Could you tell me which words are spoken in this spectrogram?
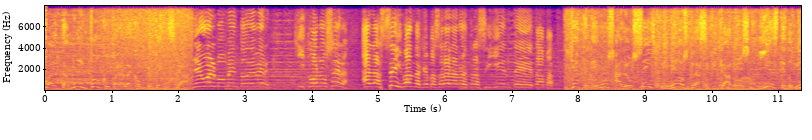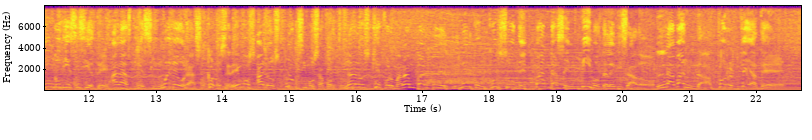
Falta muy poco para la competencia. Llegó el momento de ver y conocer a las seis bandas que pasarán a nuestra siguiente etapa. Ya tenemos a los seis primeros clasificados y este domingo 17 a las 19 horas conoceremos a los próximos afortunados que formarán parte del primer concurso de bandas en vivo televisado. La banda por Péate.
